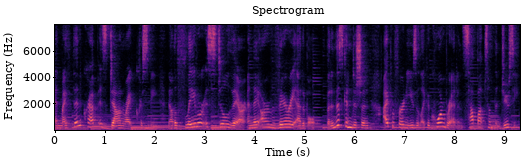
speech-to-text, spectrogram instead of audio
and my thin crepe is downright crispy. Now the flavor is still there, and they are very edible, but in this condition, I prefer to use it like a cornbread and sop up something juicy.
